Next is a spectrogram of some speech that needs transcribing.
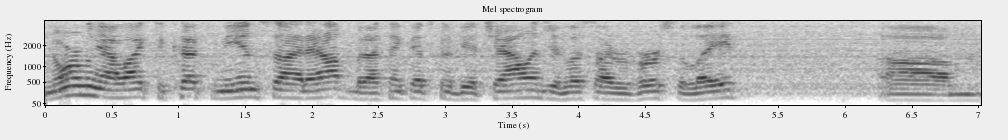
normally I like to cut from the inside out, but I think that's going to be a challenge unless I reverse the lathe. Um,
